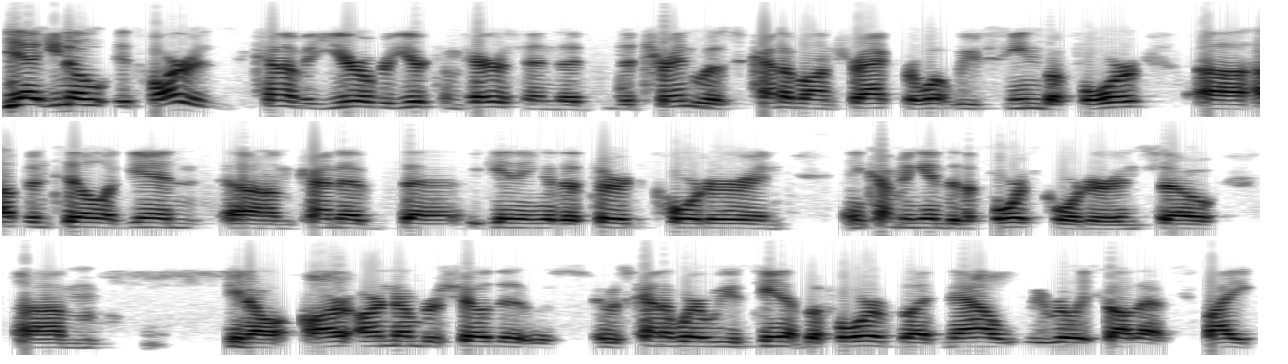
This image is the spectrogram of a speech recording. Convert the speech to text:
Yeah, you know, as far as kind of a year over year comparison, the, the trend was kind of on track for what we've seen before, uh, up until, again, um, kind of the beginning of the third quarter and, and coming into the fourth quarter. And so, um, you know, our, our numbers showed that it was it was kind of where we had seen it before, but now we really saw that spike,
